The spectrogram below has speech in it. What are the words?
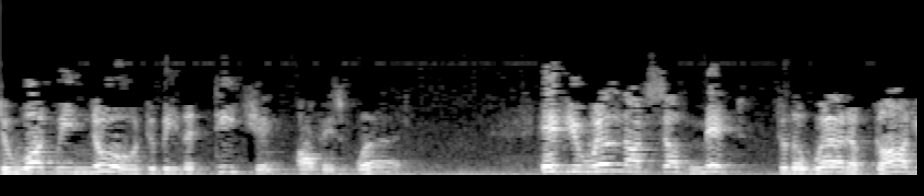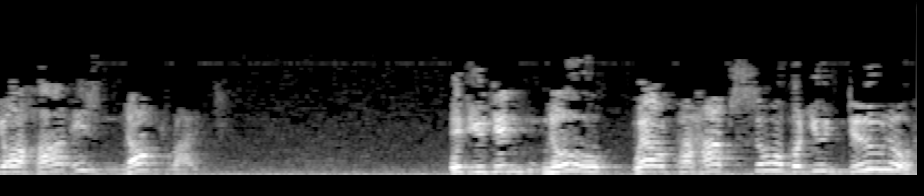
to what we know to be the teaching of His Word. If you will not submit to the Word of God, your heart is not right. If you didn't know, well, perhaps so, but you do know.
